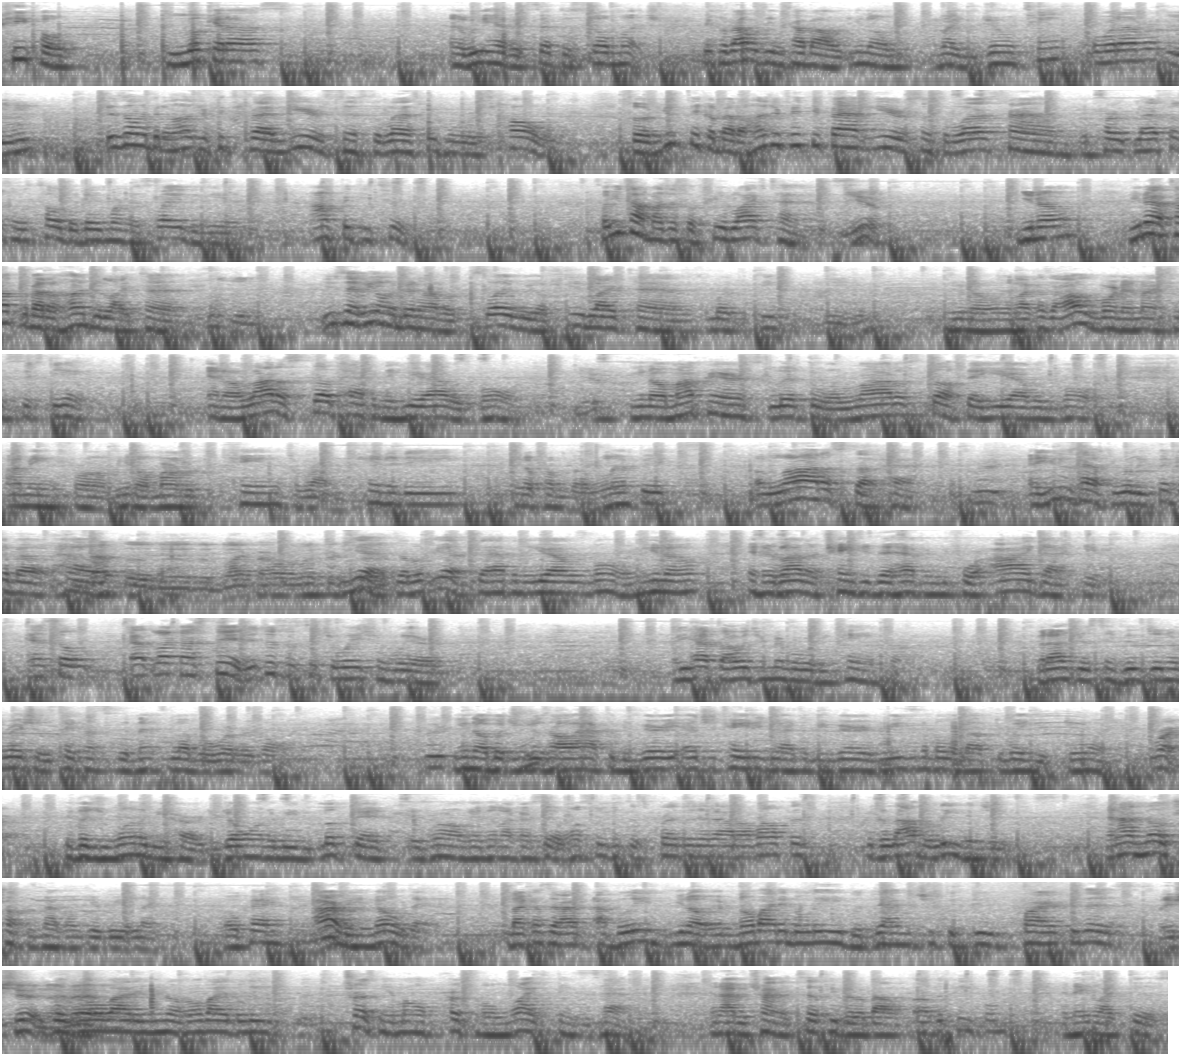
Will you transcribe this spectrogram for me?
people look at us, and we have accepted so much. Because I was even talking about, you know, like Juneteenth or whatever. Mm-hmm. It's only been 155 years since the last people were told. So if you think about 155 years since the last time the per- last person was told that they weren't enslaved again, I'm 52. So you're talking about just a few lifetimes. Yeah. You know, you're not talking about a hundred lifetimes. Mm-mm. You said we only been out of slavery a few lifetimes worth of people. Mm-hmm. You know, and like I said, I was born in 1968, and a lot of stuff happened the year I was born. Yeah. You know, my parents lived through a lot of stuff that year I was born. I mean, from, you know, Martin Luther King to Robert Kennedy, you know, from the Olympics. A lot of stuff happened. Right. And you just have to really think about how. Is that the, the, the Black Power Olympics? Yes, the, yes, that happened the year I was born, you know? And there's a lot of changes that happened before I got here. And so, uh, like I said, it's just a situation where you have to always remember where we came from. But I just think this generation is taking us to the next level of where we're going. You know, but you just all have to be very educated. You have to be very reasonable about the way you're doing it. Right. Because you want to be heard. You don't want to be looked at as wrong. And then, like I said, once we get this president out of office, because I believe in Jesus. And I know Trump is not going to get reelected. Okay? I already know that. Like I said, I, I believe, you know, if nobody believed the damage you could do prior to this, They shouldn't because nobody, you know, nobody believes. Trust me, in my own personal life, things is happening, and I be trying to tell people about other people, and they like this.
